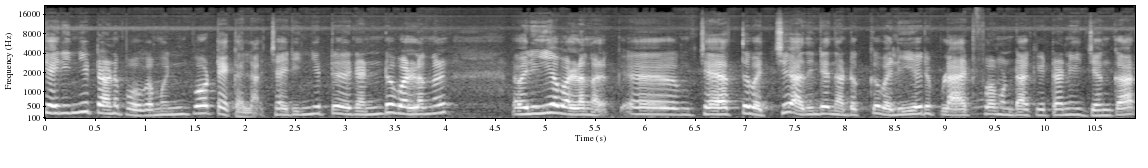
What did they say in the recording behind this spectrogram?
ചരിഞ്ഞിട്ടാണ് പോവുക. മുൻപോട്ടേക്കല്ല. ചരിഞ്ഞിട്ട് രണ്ട് വള്ളങ്ങൾ വലിയ വള്ളങ്ങൾ ചേർത്ത് വെച്ച് അതിന്റെ നടുക്ക് വലിയൊരു പ്ലാറ്റ്ഫോം ഉണ്ടാക്കിയിട്ടാണ് ഈ ജങ്കാർ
